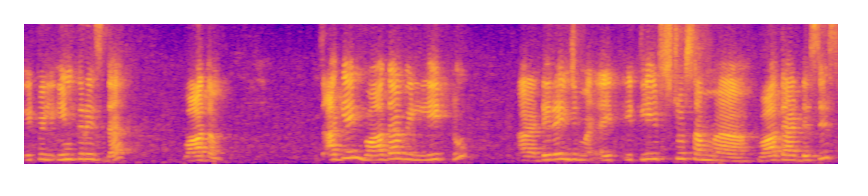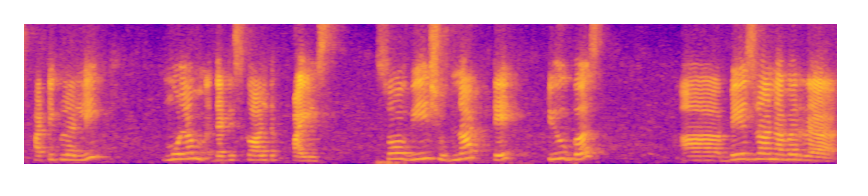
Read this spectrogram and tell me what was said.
it will increase the vadam again vada will lead to uh, derangement it, it leads to some uh, vada disease particularly mulam that is called piles. So we should not take tubers uh, based on our uh,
